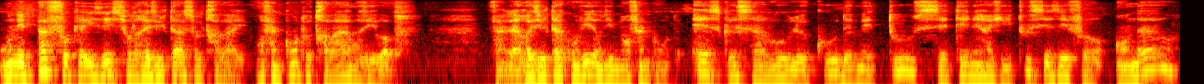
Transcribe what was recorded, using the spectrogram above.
on n'est pas focalisé sur le résultat, sur le travail. En fin de compte, le travail, on se dit, enfin, le résultat qu'on vit, on dit, mais en fin de compte, est-ce que ça vaut le coup de mettre toute cette énergie, tous ces efforts en œuvre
